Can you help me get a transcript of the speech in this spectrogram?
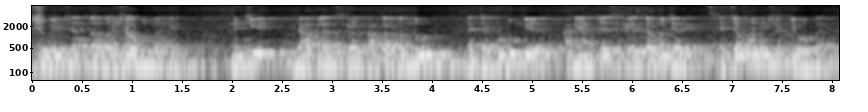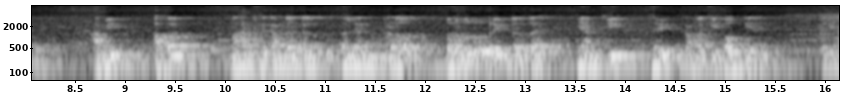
शुभेच्छांचा वर्षाव होत आहे. निश्चित हे आपल्या सगळं कामगार बंधू त्यांच्या कुटुंबीय आणि आमचे सगळे कर्मचारी यांच्यामुळे हे शक्य होत आहे. आम्ही आपण महाराष्ट्र कामगार कल- कल्याण मंडळावर भरभरून प्रेम करत आहे ही आमची खरी कामाची पावती आहे. तर या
